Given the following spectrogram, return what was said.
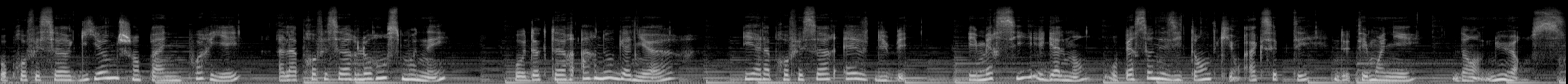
au professeur Guillaume Champagne-Poirier, à la professeure Laurence Monet, au docteur Arnaud Gagneur et à la professeure Eve Dubé. Et merci également aux personnes hésitantes qui ont accepté de témoigner dans Nuance.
